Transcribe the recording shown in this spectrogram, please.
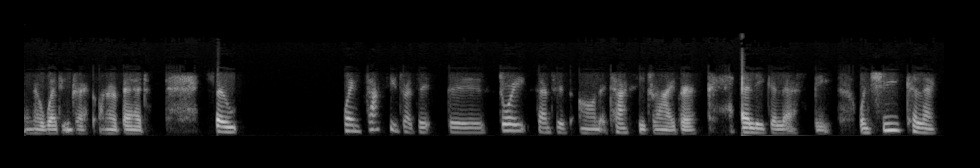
in her wedding dress on her bed. So when taxi driver, the story centres on a taxi driver, Ellie Gillespie, when she collects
